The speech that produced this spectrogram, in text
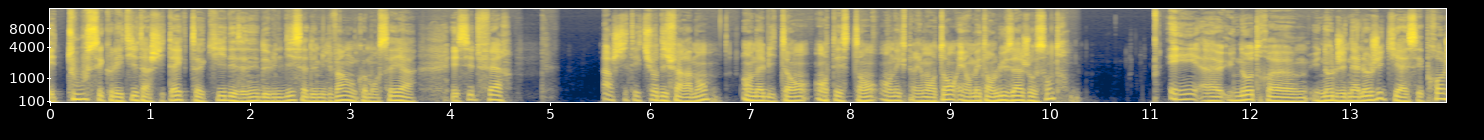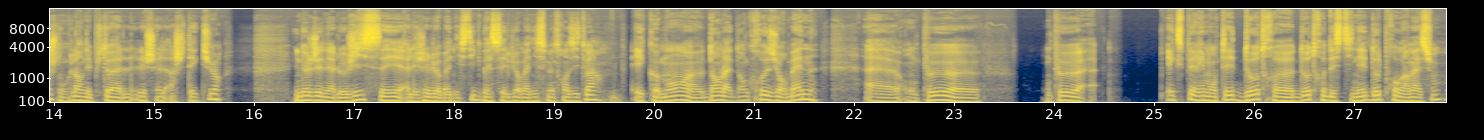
Et tous ces collectifs d'architectes qui, des années 2010 à 2020, ont commencé à essayer de faire architecture différemment, en habitant, en testant, en expérimentant et en mettant l'usage au centre. Et euh, une, autre, euh, une autre généalogie qui est assez proche, donc là on est plutôt à l'échelle architecture, une autre généalogie, c'est à l'échelle urbanistique, bah, c'est l'urbanisme transitoire. Et comment, euh, dans la dent creuse urbaine, on peut on peut expérimenter d'autres destinées, d'autres programmations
